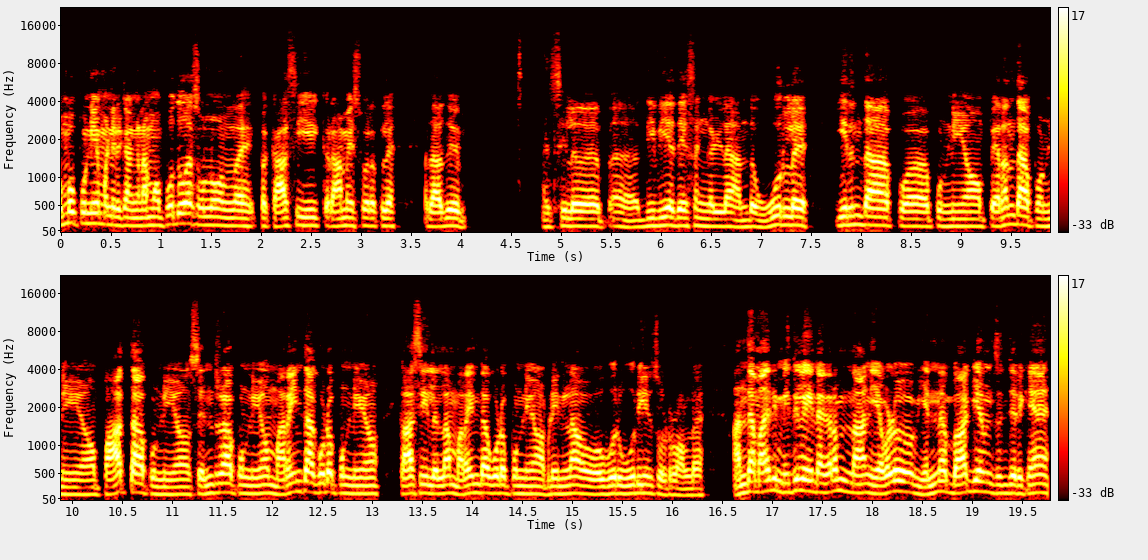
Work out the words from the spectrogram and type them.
ரொம்ப புண்ணியம் பண்ணிருக்காங்க. நம்ம பொதுவா சொல்லுவோம்ல இப்ப காசி ராமேஸ்வரத்துல அதாவது சில திவ்ய தேசங்கள்ல அந்த ஊர்ல இருந்தா புண்ணியம் பிறந்தா புண்ணியம் பார்த்தா புண்ணியம் சென்றா புண்ணியம் மறைந்தா கூட புண்ணியம் காசியில எல்லாம் மறைந்தா கூட புண்ணியம் அப்படின்லாம் ஒவ்வொரு ஊரையும் சொல்றோம்ல. அந்த மாதிரி மிதிலை நகரம் நான் எவ்வளவு என்ன பாக்கியம் செஞ்சிருக்கேன்?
